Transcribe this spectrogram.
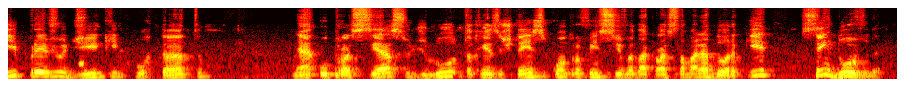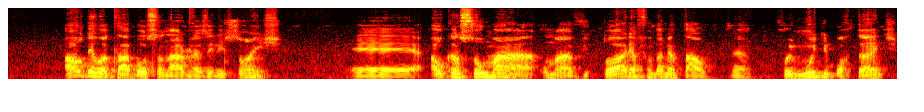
e prejudique, portanto, né, o processo de luta, resistência e contra-ofensiva da classe trabalhadora, que, sem dúvida, ao derrotar Bolsonaro nas eleições, é, alcançou uma, uma vitória fundamental. Né? Foi muito importante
